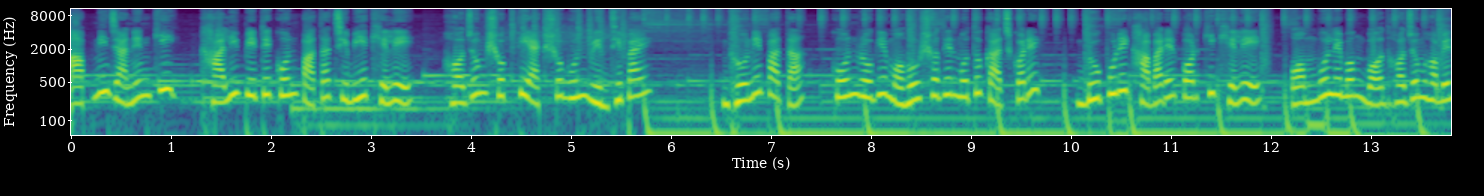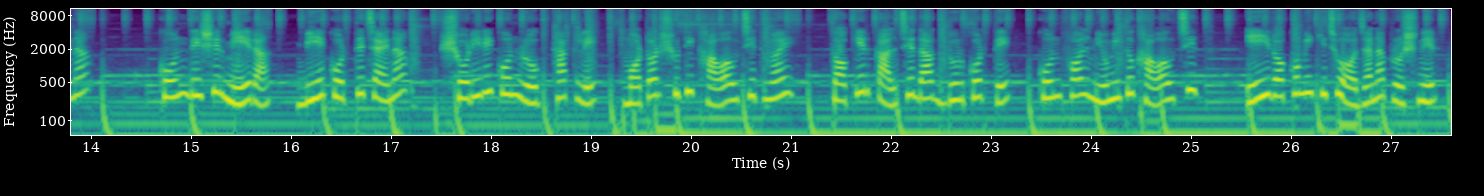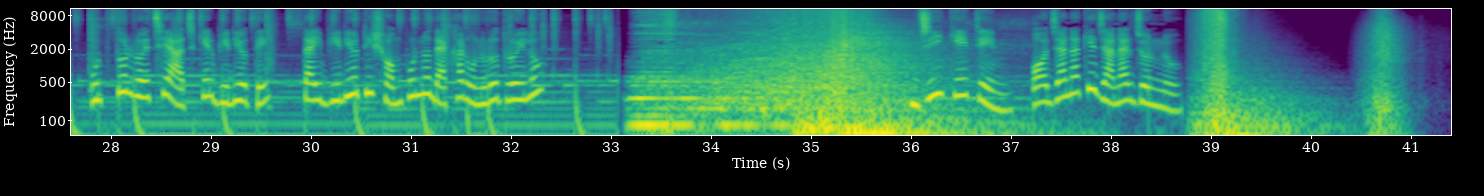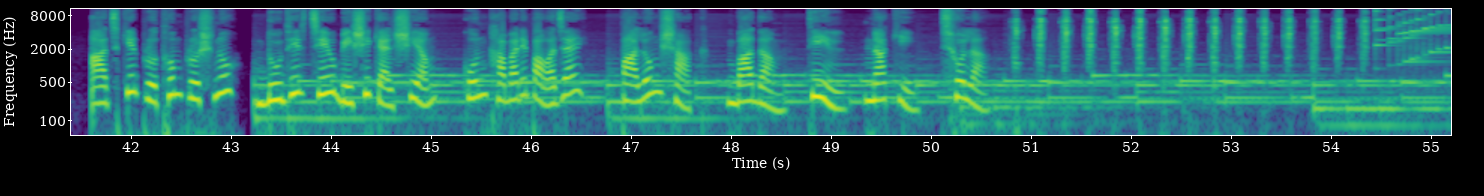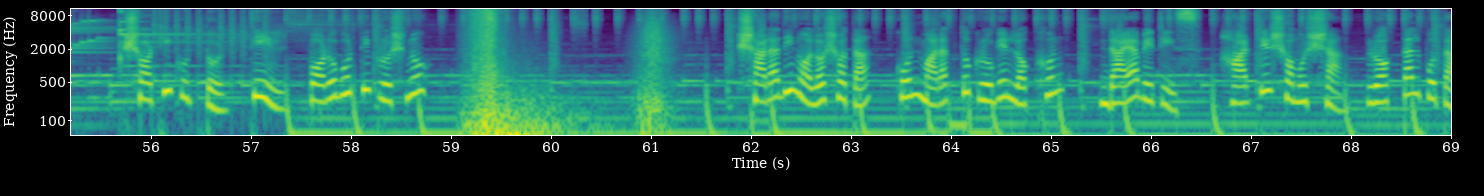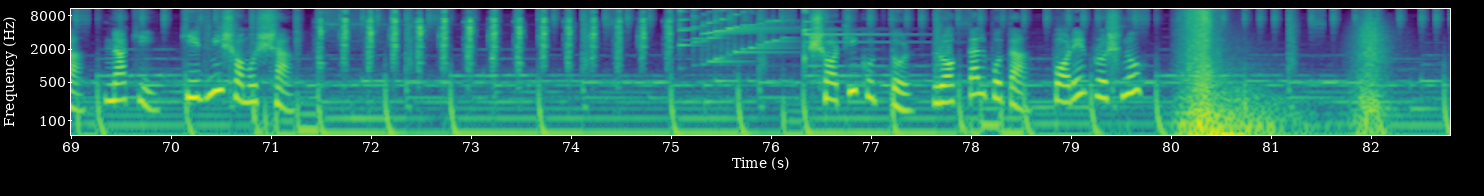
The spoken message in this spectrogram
আপনি জানেন কি, খালি পেটে কোন পাতা চিবিয়ে খেলে হজম শক্তি একশো গুণ বৃদ্ধি পায়? ধনে পাতা কোন রোগে মহৌষধের মতো কাজ করে? দুপুরে খাবারের পর কি খেলে অম্বল এবং বদ হজম হবে না? কোন দেশের মেয়েরা বিয়ে করতে চায় না? শরীরে কোন রোগ থাকলে মটরশুঁটি খাওয়া উচিত নয়? ত্বকের কালচে দাগ দূর করতে কোন ফল নিয়মিত খাওয়া উচিত? এই রকমই কিছু অজানা প্রশ্নের উত্তর রয়েছে আজকের ভিডিওতে। তাই ভিডিওটি সম্পূর্ণ দেখার অনুরোধ রইল। জি কে টেন, অজানাকে জানার জন্য। আজকের প্রথম প্রশ্ন, দুধের চেয়েও বেশি ক্যালসিয়াম কোন খাবারে পাওয়া যায়? পালং শাক, বাদাম, তিল, নাকি ছোলা? সঠিক উত্তর, তিল। পরবর্তী প্রশ্ন সারাদিন অলসতা, কোন মারাত্মক রোগের লক্ষণ? ডায়াবেটিস, হার্টের সমস্যা, রক্তাল্পতা, নাকি কিডনি সমস্যা? সঠিক উত্তর, রক্তাল্পতা, পরের প্রশ্ন।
